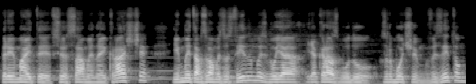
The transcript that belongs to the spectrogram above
переймайте все саме найкраще. І ми там з вами зустрінемось, бо я якраз буду з робочим візитом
